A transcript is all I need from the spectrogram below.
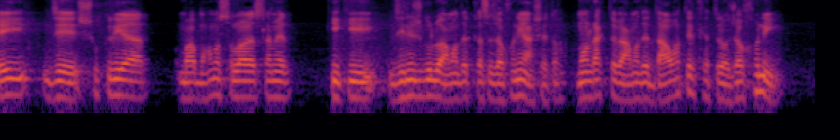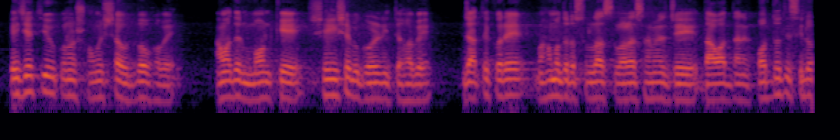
এই যে সুক্রিয়া বা মোহাম্মদ সাল্লাহ ইসলামের কী কী জিনিসগুলো আমাদের কাছে যখনই আসে, তখন মনে রাখতে হবে আমাদের দাওয়াতের ক্ষেত্রেও যখনই এই জাতীয় কোনো সমস্যা উদ্ভব হবে, আমাদের মনকে সেই হিসেবে গড়ে নিতে হবে। যাতে করে মোহাম্মদ রসুল্লাহ সাল্লাহ আসলামের যে দাওয়াত দানের পদ্ধতি ছিল,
